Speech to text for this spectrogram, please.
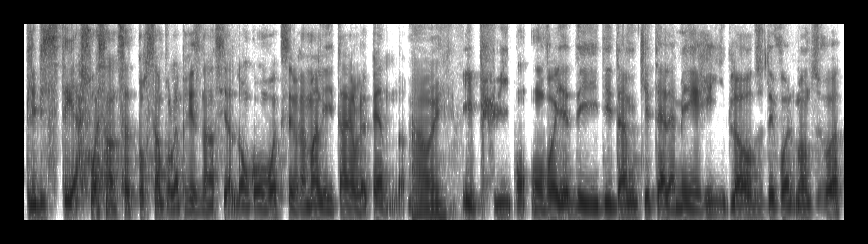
plébiscitée à 67% pour la présidentielle. Donc, on voit que c'est vraiment les terres Le Pen. Là. Ah oui. Et puis, on, on voyait des, des, dames qui étaient à la mairie lors du dévoilement du vote.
